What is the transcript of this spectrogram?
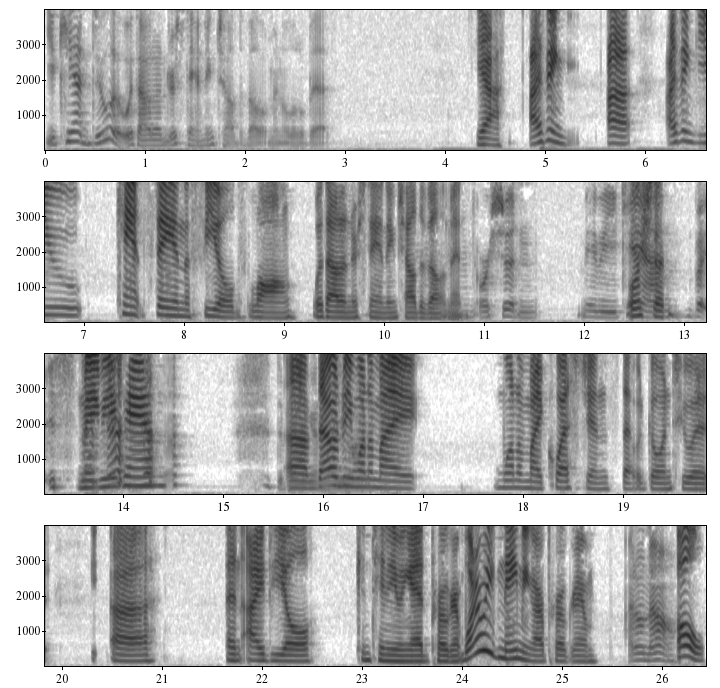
You can't do it without understanding child development a little bit. Yeah, I think uh, I think you can't stay in the field long without understanding child development. Or shouldn't. Maybe you can, Or should. but you should. Maybe you can. Um, that would be one of my one of my questions that would go into it. Uh, an ideal continuing ed program. What are we naming our program? I don't know. Oh,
